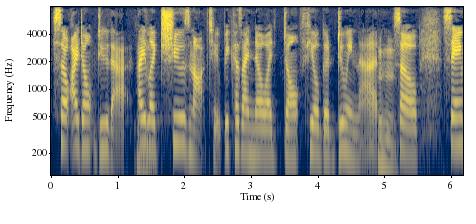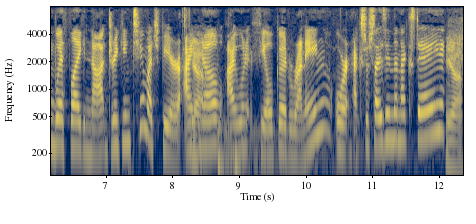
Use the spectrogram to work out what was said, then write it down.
So I don't do that. I like choose not to because I know I don't feel good doing that. Mm-hmm. So same with like not drinking too much beer. I Yeah. know I wouldn't feel good running or exercising the next day. Yeah.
